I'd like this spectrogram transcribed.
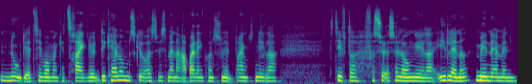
nå dertil, hvor man kan trække løn. Det kan man måske også, hvis man arbejder i konsulentbranchen, eller stifter frisørsalon, eller et eller andet. Men at man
